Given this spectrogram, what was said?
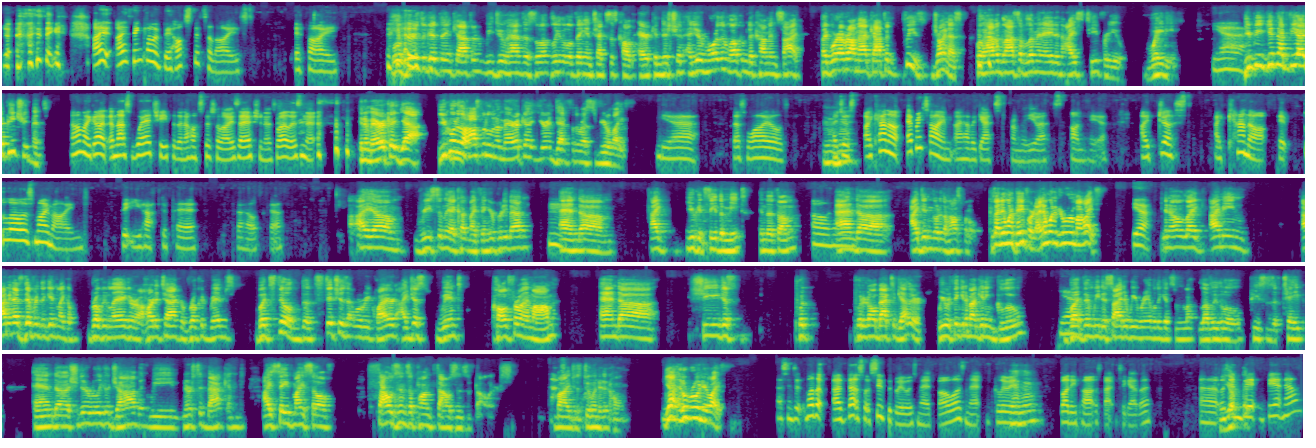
Yeah, I think I I think I would be hospitalized if I. Well, here's the good thing, Catherine. We do have this lovely little thing in Texas called air condition, and you're more than welcome to come inside. Like wherever I'm at, Catherine, please join us. We'll have a glass of lemonade and iced tea for you, waiting. yeah. You'd be getting that VIP treatment Oh my god, and that's way cheaper than a hospitalization as well, isn't it? in America. Yeah, you go to the hospital in America, you're in debt for the rest of your life. Yeah. That's wild. I Mhm. just I cannot every time I have a guest from the US on here, I just I cannot. It blows my mind that you have to pay for healthcare. I um recently I cut my finger pretty bad, Hmm. and um I you could see the meat in the thumb, Oh no. and uh I didn't go to the hospital because I didn't want to pay for it. I didn't want it to ruin my life. yeah. You know, like I mean, I mean that's different than getting like a broken leg or a heart attack or broken ribs. But still, the stitches that were required, I just went, called for my mom, and uh she just put put it all back together. We were thinking about getting glue, Yeah. but then we decided we were able to get some lo- lovely little pieces of tape and uh, she did a really good job and we nursed it back and i saved myself thousands upon thousands of dollars That's by just doing it at home yeah it'll ruin your life That's well. That, uh, that's what super glue was made for, wasn't it? Gluing Mhm. body parts back together. Uh, was it Yep. in Viet- Vietnam?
